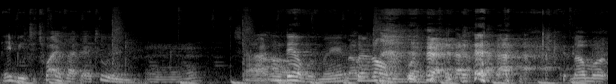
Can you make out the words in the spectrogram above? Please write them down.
They beat you twice like that too, didn't? Mm-hmm. Shout out them Devils, man. no. Put it on boy. Number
